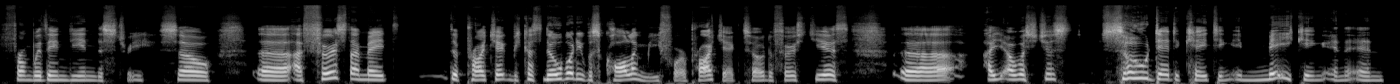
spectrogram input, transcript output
from within the industry. So uh, at first, I made the project because nobody was calling me for a project. So the first years, uh, I, I was just so dedicating in making and, and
